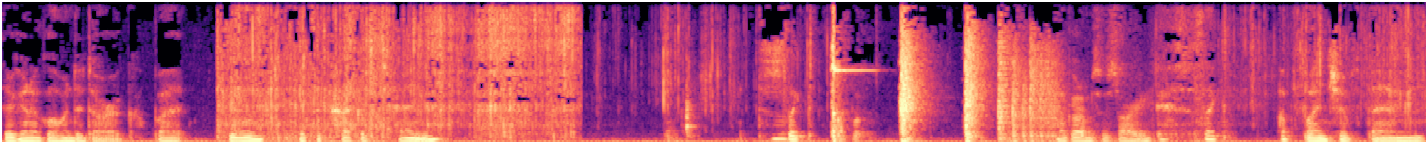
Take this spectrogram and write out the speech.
they're gonna glow in the dark. But I think it's a pack of 10. This is like, oh my god, I'm so sorry. This is like a bunch of them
